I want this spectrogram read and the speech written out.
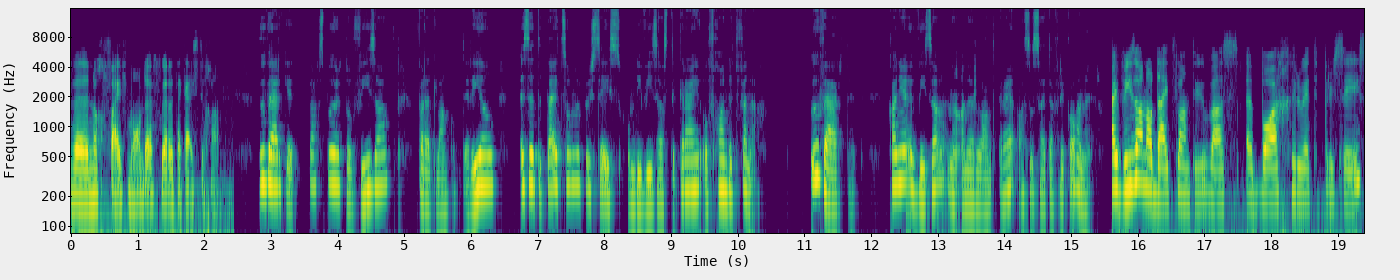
vir nog 5 maande voordat ek huis toe gaan. Hoe werk jou paspoort of visa? Vat dit lank om te reël? Is dit 'n tydsame proses om die visas te kry of gaan dit vinnig? Hoe werk dit? Kan jy 'n visa in 'n ander land kry as 'n Suid-Afrikaner? My visa na Duitsland toe was 'n baie groot proses.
